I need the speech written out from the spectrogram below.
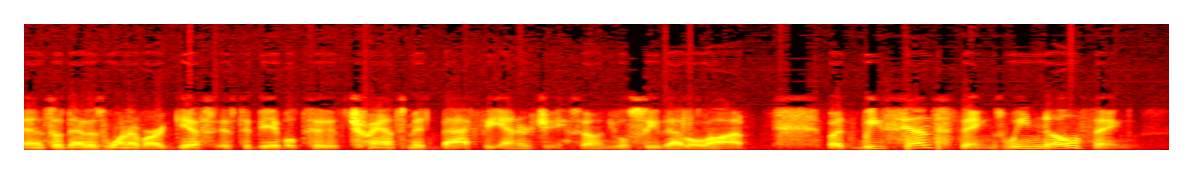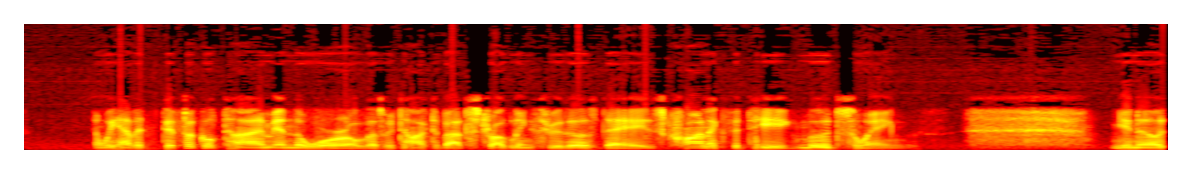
And so that is one of our gifts is to be able to transmit back the energy. So you'll see that a lot. But we sense things, we know things and we have a difficult time in the world, as we talked about, struggling through those days, chronic fatigue, mood swings, you know,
